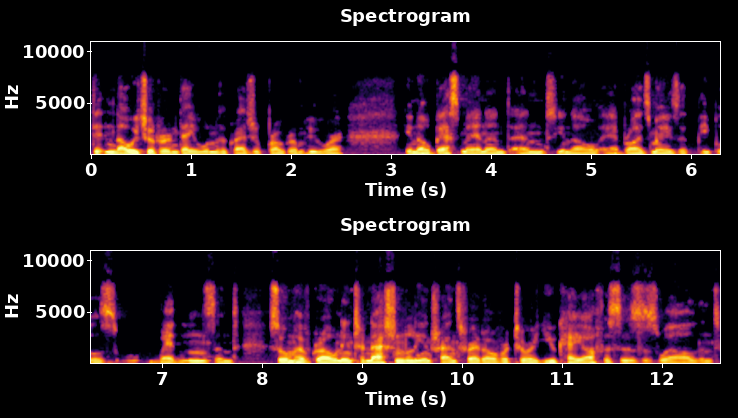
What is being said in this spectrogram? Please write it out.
didn't know each other in day one of the graduate program who were you know best men and and you know uh, bridesmaids at people's weddings. And some have grown internationally and transferred over to our UK offices as well. And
